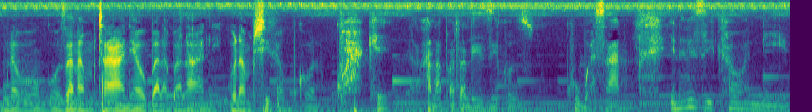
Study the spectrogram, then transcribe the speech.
mnavyoongozana mtaani au barabarani unamshika mkono. Kwake anapata liziko kubwa sana. Inaweza ikawa ni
